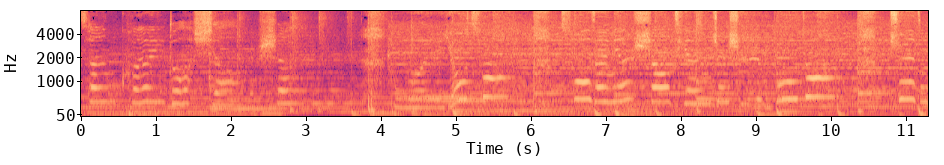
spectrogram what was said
惭愧多小声。我也有错，错在年少天真，时人不多，却总。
